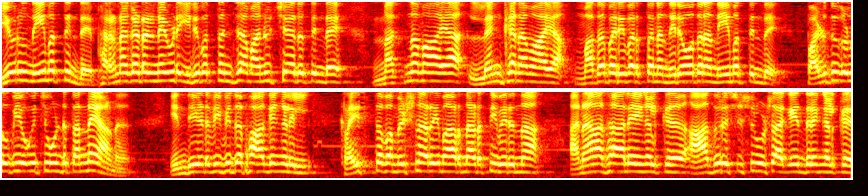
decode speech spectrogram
ഈ ഒരു നിയമത്തിന്റെ ഭരണഘടനയുടെ ഇരുപത്തഞ്ചാം അനുച്ഛേദത്തിന്റെ നഗ്നമായ ലംഘനമായ മതപരിവർത്തന നിരോധന നിയമത്തിന്റെ പഴുതുകൾ ഉപയോഗിച്ചുകൊണ്ട് തന്നെയാണ് ഇന്ത്യയുടെ വിവിധ ഭാഗങ്ങളിൽ ക്രൈസ്തവ മിഷണറിമാർ നടത്തിവരുന്ന അനാഥാലയങ്ങൾക്ക് ആതുര ശുശ്രൂഷ കേന്ദ്രങ്ങൾക്ക്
